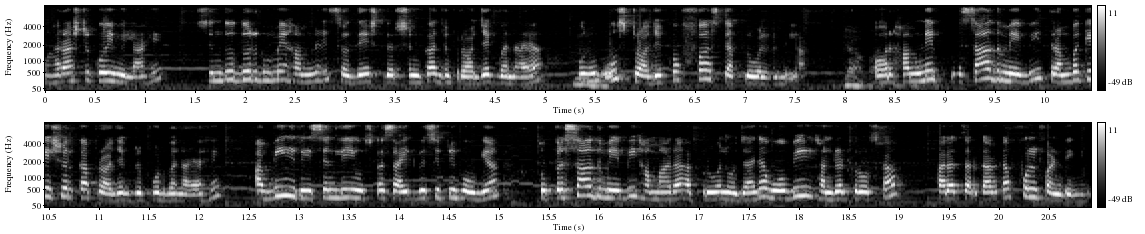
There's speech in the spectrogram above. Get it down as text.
महाराष्ट्र को ही मिला है। सिंधुदुर्ग में हमने स्वदेश दर्शन का जो प्रोजेक्ट बनाया उन हम्म। उस प्रोजेक्ट को फ़र्स्ट अप्रूवल मिला। और हमने प्रसाद में भी त्रंबकेश्वर का प्रोजेक्ट रिपोर्ट बनाया है। अभी रिसेंटली उसका साइट विज़िट हो गया तो प्रसाद में भी हमारा अप्रूवल हो जाएगा। वो भी हंड्रेड करोड़ का भारत सरकार का फुल फंडिंग है।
